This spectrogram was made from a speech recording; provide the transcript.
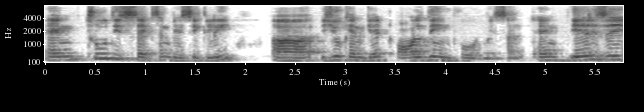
and through this section basically uh, you can get all the information. And there is a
